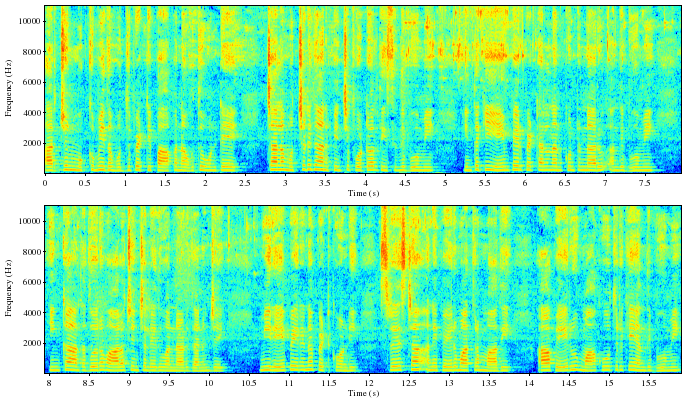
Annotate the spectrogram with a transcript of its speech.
అర్జున్ ముక్కు మీద ముద్దు పెట్టి పాప నవ్వుతూ ఉంటే చాలా ముచ్చటగా అనిపించి ఫోటోలు తీసింది భూమి. ఇంతకీ ఏం పేరు పెట్టాలని అనుకుంటున్నారు? అంది భూమి. ఇంకా అంత దూరం ఆలోచించలేదు అన్నాడు ధనుంజయ్. మీరే పేరైనా పెట్టుకోండి. శ్రేష్ఠ అనే పేరు మాత్రం మాది. ఆ పేరు మా కూతురికే అంది భూమి.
